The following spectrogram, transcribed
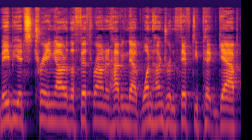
Maybe it's trading out of the fifth round and having that 150 pick gap.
